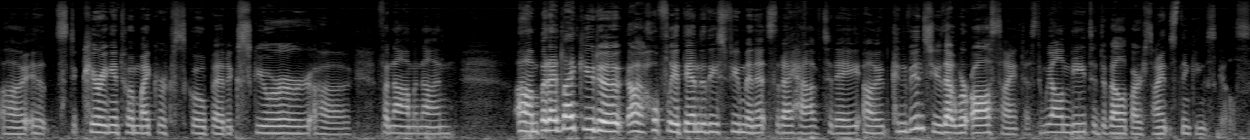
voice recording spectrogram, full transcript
uh, peering into a microscope at obscure uh, phenomenon. Um, but I'd like you to, uh, hopefully at the end of these few minutes that I have today, uh, convince you that we're all scientists. And we all need to develop our science thinking skills.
